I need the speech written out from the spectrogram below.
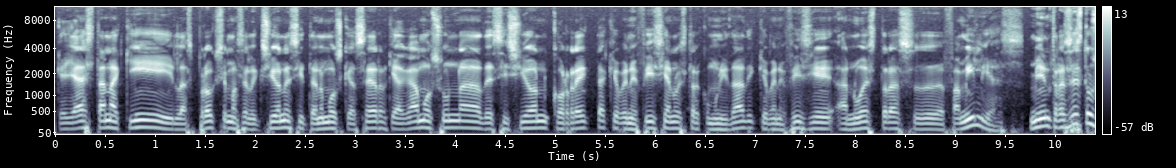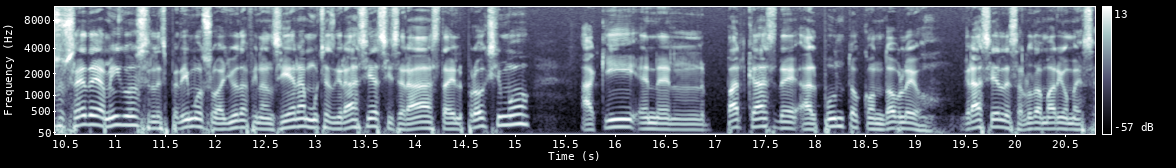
que ya están aquí las próximas elecciones y tenemos que hacer que hagamos una decisión correcta que beneficie a nuestra comunidad y que beneficie a nuestras eh, familias. Mientras esto sucede, amigos, les pedimos su ayuda financiera. Muchas gracias y será hasta el próximo aquí en el podcast de Al Punto con doble O. Gracias, le saluda Mario Mesa.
